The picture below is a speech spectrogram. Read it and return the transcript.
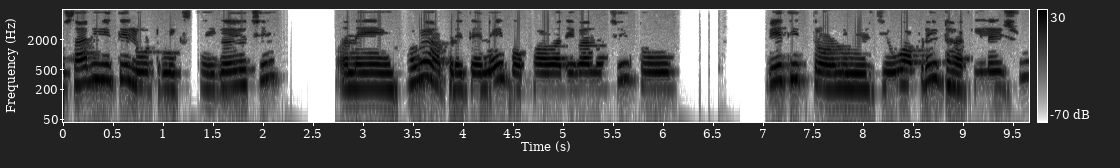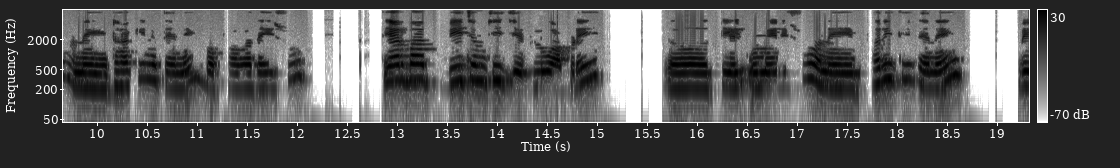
સારી રીતે લોટ મિક્સ થઈ ગયો છે. અને હવે આપણે તેને બફાવા દેવાનું છે. તો બેથી ત્રણ મિનિટ જેવું આપણે ઢાંકી લઈશું અને ઢાંકીને તેને બફાવા દઈશું. ત્યારબાદ બે ચમચી જેટલું આપણે તેલ ઉમેરીશું અને ફરીથી તેને બે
